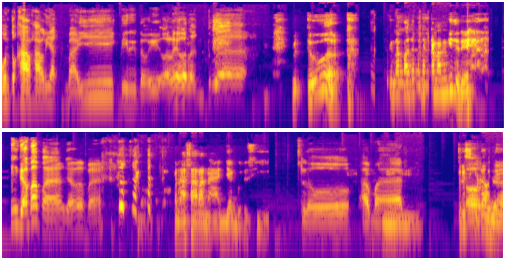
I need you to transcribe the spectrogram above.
untuk hal-hal yang baik diridhoi oleh orang tua. Betul. Kenapa ada penekanan gitu deh? Enggak apa-apa, enggak apa-apa. Penasaran aja gue sih. Slow, aman. Hmm. Terus Oh. kita udah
